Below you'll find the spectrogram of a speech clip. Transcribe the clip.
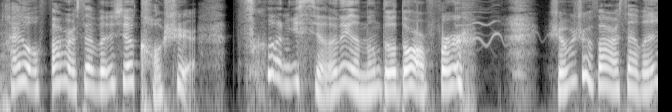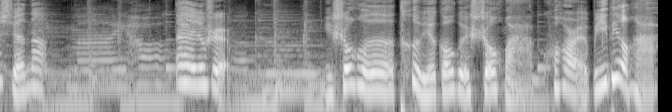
还有凡尔赛文学考试，测你写的那个能得多少分儿。什么是凡尔赛文学呢？大概就是你生活的特别高贵奢华（括号也不一定哈），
